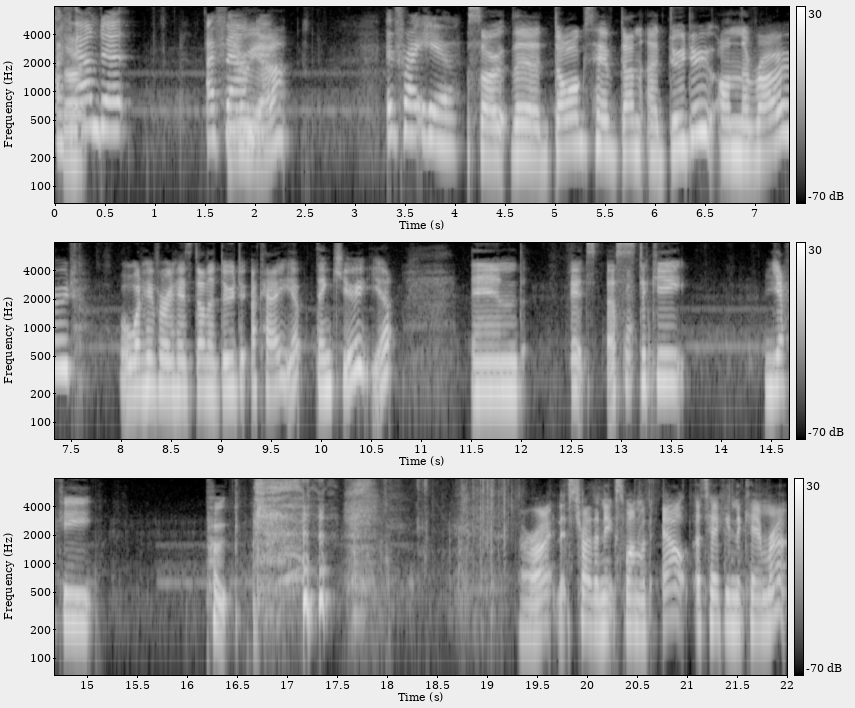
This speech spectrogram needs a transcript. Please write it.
I found it. I There found we it. are. It's right here. So the dogs have done a doo doo on the road, or whatever it has done a do doo. Okay, yep, thank you, yep. And it's a sticky, yucky poop. All right, let's try the next one without attacking the camera.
